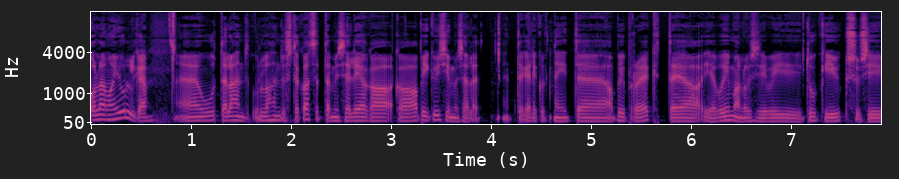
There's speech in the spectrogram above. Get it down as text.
olema julge äh, uute lahend-, lahenduste katsetamisel ja ka, ka abi küsimisel, et, et tegelikult neid äh, abiprojekte ja, ja võimalusi või tugiüksusi,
